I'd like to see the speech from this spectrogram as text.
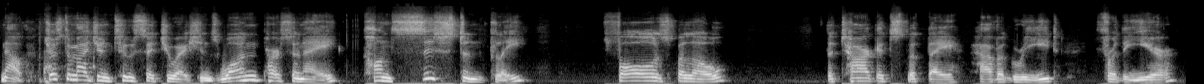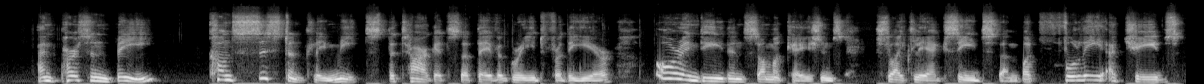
Now, just imagine two situations. One person A consistently falls below the targets that they have agreed for the year, and person B consistently meets the targets that they've agreed for the year, or indeed in some occasions slightly exceeds them, but fully achieves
